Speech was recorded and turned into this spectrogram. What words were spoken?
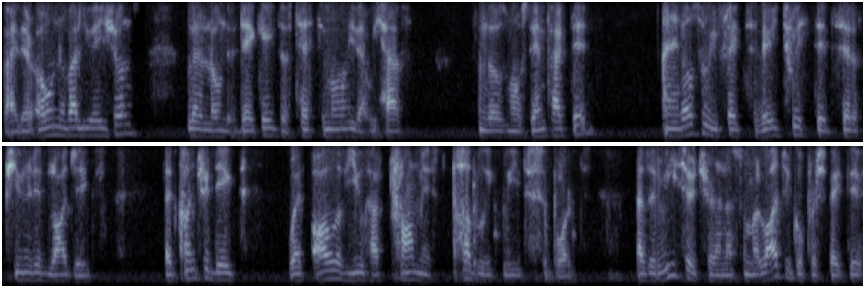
by their own evaluations, let alone the decades of testimony that we have from those most impacted. And it also reflects a very twisted set of punitive logics that contradict what all of you have promised publicly to support. As a researcher and as from a logical perspective,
